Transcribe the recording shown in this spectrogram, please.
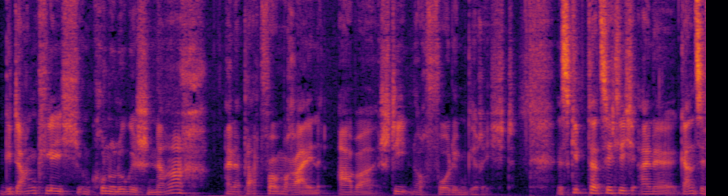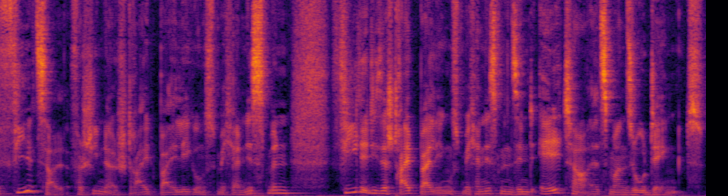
gedanklich und chronologisch nach einer Plattform rein, aber steht noch vor dem Gericht. Es gibt tatsächlich eine ganze Vielzahl verschiedener Streitbeilegungsmechanismen. Viele dieser Streitbeilegungsmechanismen sind älter, als man so denkt.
